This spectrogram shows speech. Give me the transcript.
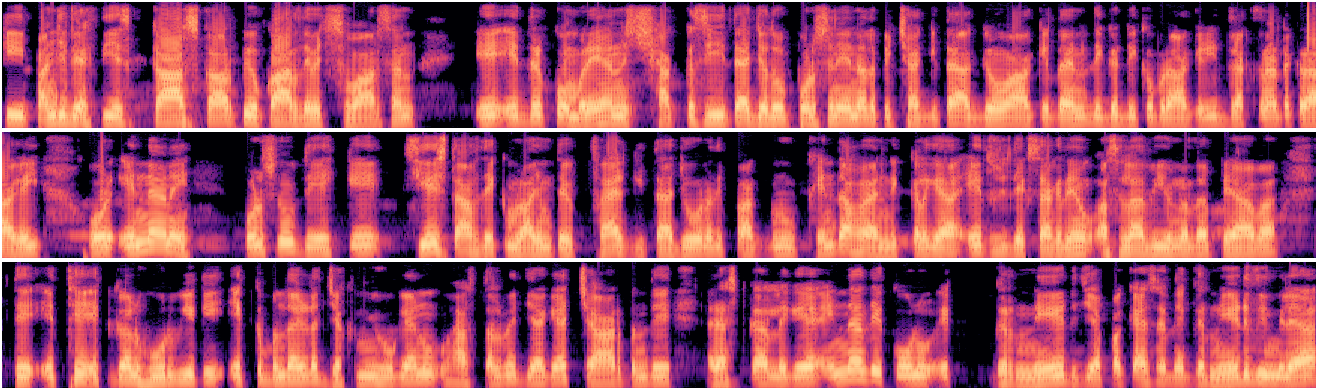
ਕਿ ਪੰਜ ਵਿਅਕਤੀ ਇਸ ਕਾਰ ਸਕਾਰਪੀਓ ਕਾਰ ਦੇ ਵਿੱਚ ਸਵਾਰ ਸਨ। ਇਹ ਇੱਧਰ ਘੁੰਮ ਰਹੇ ਹਨ। ਸ਼ੱਕ ਸੀ ਤਾਂ ਜਦੋਂ ਪੁਲਿਸ ਨੇ ਇਹਨਾਂ ਦਾ ਪਿੱਛਾ ਕੀਤਾ, ਅੱਗੋਂ ਆ ਕੇ ਤਾਂ ਇਹਨਾਂ ਦੀ ਗੱਡੀ ਘਬਰਾ ਕੇ ਜਿਹੜੀ ਦਰਖਤ ਨਾਲ ਟਕਰਾ ਗਈ ਔਰ ਇਹਨਾਂ ਨੇ ਪੁਲਿਸ ਨੂੰ ਦੇਖ ਕੇ ਸੀਏ ਸਟਾਫ ਦੇ ਇੱਕ ਮੁਲਾਜ਼ਮ ਤੇ ਫਾਇਰ ਕੀਤਾ, ਜੋ ਉਹਨਾਂ ਦੀ ਪੱਗ ਨੂੰ ਖਿੰਦਾ ਹੋਇਆ ਨਿਕਲ ਗਿਆ। ਇਹ ਤੁਸੀਂ ਦੇਖ ਸਕਦੇ ਹੋ, ਅਸਲਾ ਵੀ ਉਹਨਾਂ ਦਾ ਪਿਆ ਵਾ ਤੇ ਇੱਥੇ ਇੱਕ ਗੱਲ ਹੋਰ ਵੀ ਹੈ ਕਿ ਇੱਕ ਬੰਦਾ ਜਿਹੜਾ ਜ਼ਖਮੀ ਹੋ ਗਿਆ, ਉਹਨੂੰ ਹਸਪਤਾਲ ਭੇਜਿਆ ਗਿਆ, ਚਾਰ ਬੰਦੇ ਅਰੈਸਟ ਕਰ ਲਏ ਗਏ ਇਹਨਾਂ ਦੇ ਕੋਲੋਂ ਇੱਕ ਗ੍ਰਨੇਡ, ਜੇ ਆਪਾਂ ਕਹਿ ਸਕਦੇ ਹਾਂ, ਗ੍ਰਨੇਡ ਵੀ ਮਿਲਿਆ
